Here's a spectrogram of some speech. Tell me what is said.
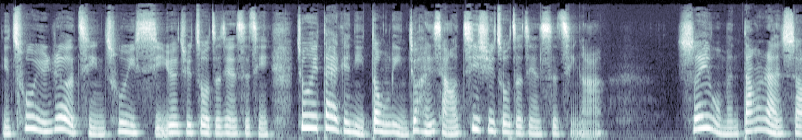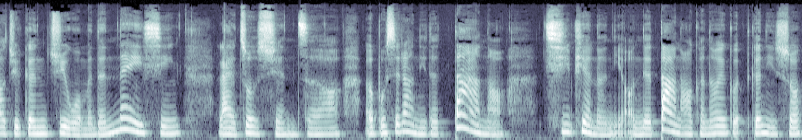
你出于热情、出于喜悦去做这件事情，就会带给你动力，你就很想要继续做这件事情啊。所以，我们当然是要去根据我们的内心来做选择哦，而不是让你的大脑。欺骗了你哦，你的大脑可能会跟跟你说，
